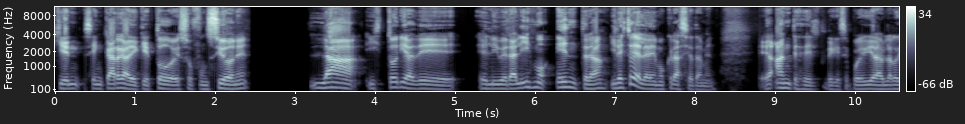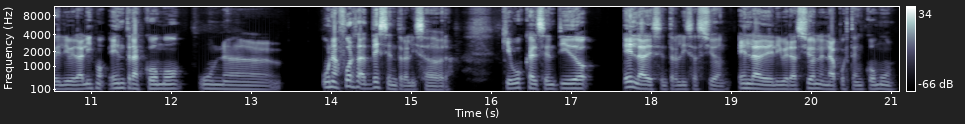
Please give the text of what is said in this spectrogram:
quien se encarga de que todo eso funcione. La historia del liberalismo entra, y la historia de la democracia también, eh, antes de, de, que se pudiera hablar del liberalismo, entra como una, una fuerza descentralizadora que busca el sentido en la descentralización, en la deliberación, en la puesta en común.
